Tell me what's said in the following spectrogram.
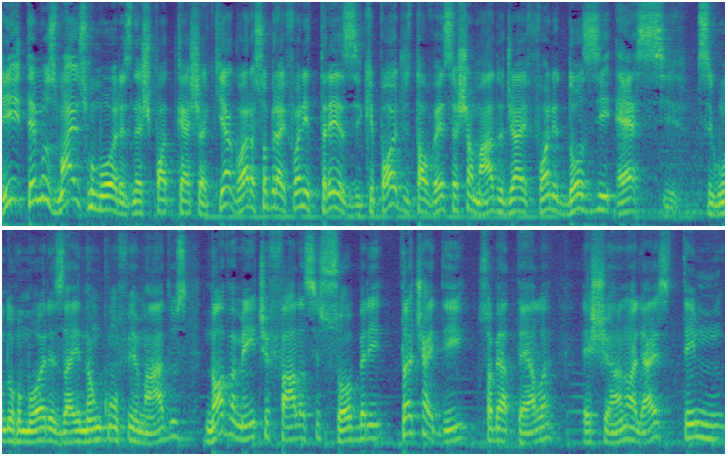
E temos mais rumores neste podcast aqui agora sobre o iPhone 13, que pode talvez ser chamado de iPhone 12S. Segundo rumores aí não confirmados, novamente fala-se sobre Touch ID sobre a tela este ano. Aliás, tem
